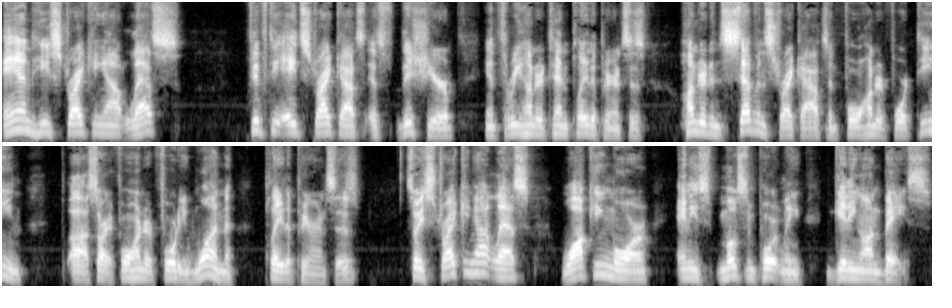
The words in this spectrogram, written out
and he's striking out less, 58 strikeouts as this year in 310 plate appearances, 107 strikeouts and 414, uh, sorry, 441 plate appearances. So he's striking out less, walking more, and he's most importantly getting on base.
